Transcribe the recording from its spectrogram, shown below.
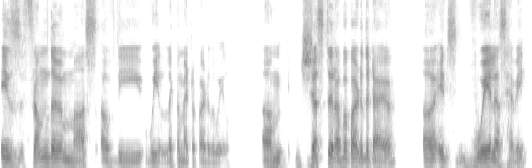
is from the mass of the wheel, like the metal part of the wheel. Um, just the rubber part of the tire, uh, it's way less heavy.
